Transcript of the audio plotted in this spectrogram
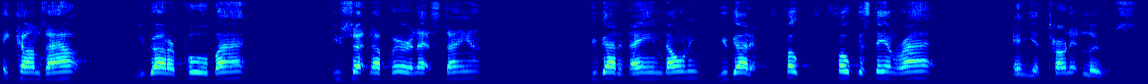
He comes out, you got her pulled back, you sitting up there in that stand, you got it aimed on him, you got it fo- focused in right, and you turn it loose.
